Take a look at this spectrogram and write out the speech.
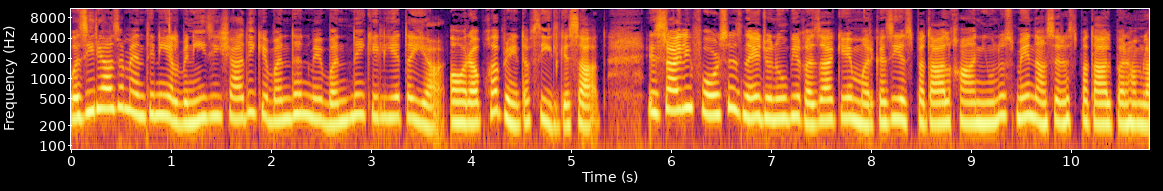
وزیر اعظم اینتنی البنیزی شادی کے بندھن میں بندھنے کے لیے تیار اور اب خبریں تفصیل کے ساتھ اسرائیلی فورسز نے جنوبی غزہ کے مرکزی اسپتال خان یونس میں ناصر اسپتال پر حملہ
